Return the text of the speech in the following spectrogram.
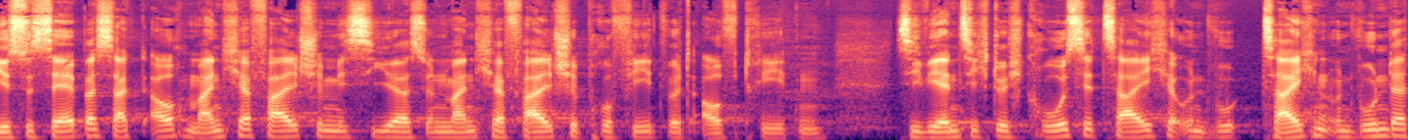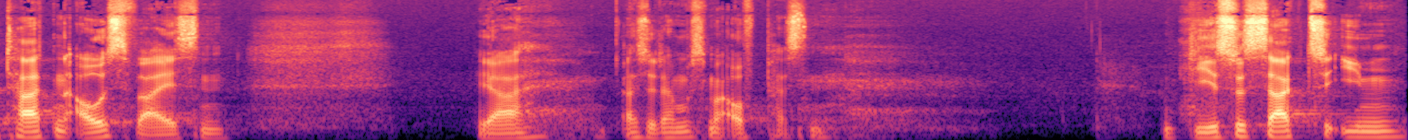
Jesus selber sagt auch, mancher falsche Messias und mancher falsche Prophet wird auftreten. Sie werden sich durch große Zeichen und Wundertaten ausweisen. Ja, also da muss man aufpassen. Und Jesus sagt zu ihm,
